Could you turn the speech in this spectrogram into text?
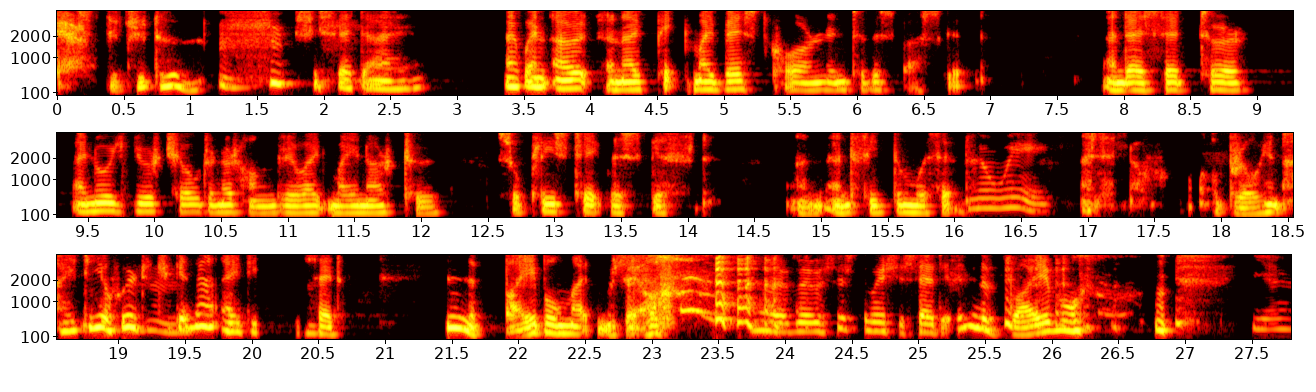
earth did you do? she said, I, I went out and I picked my best corn into this basket. And I said to her, I know your children are hungry like mine are too. So please take this gift and, and feed them with it. No way. I said, No, what a brilliant idea. Where did mm. you get that idea? She said, In the Bible, mademoiselle. it was just the way she said it, in the Bible. yeah.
